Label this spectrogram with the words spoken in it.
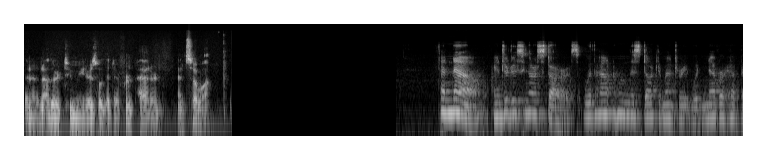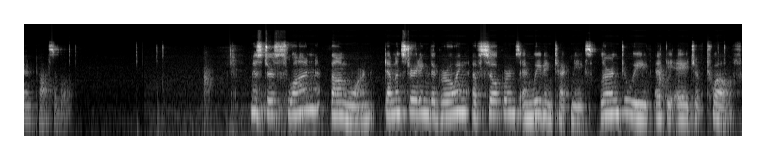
then another 2 meters with a different pattern, and so on. And now, introducing our stars, without whom this documentary would never have been possible. Mr. Swan Thongworn, demonstrating the growing of silkworms and weaving techniques, learned to weave at the age of 12.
